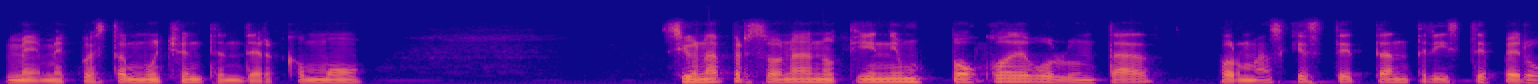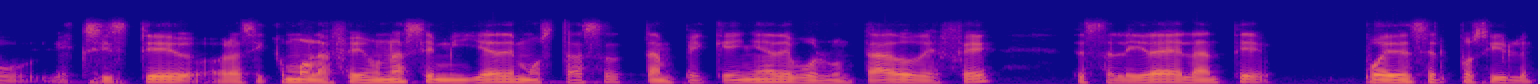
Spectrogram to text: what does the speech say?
me, cuesta mucho entender cómo si una persona no tiene un poco de voluntad, por más que esté tan triste, pero existe ahora sí como la fe, una semilla de mostaza tan pequeña de voluntad o de fe de salir adelante, puede ser posible.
